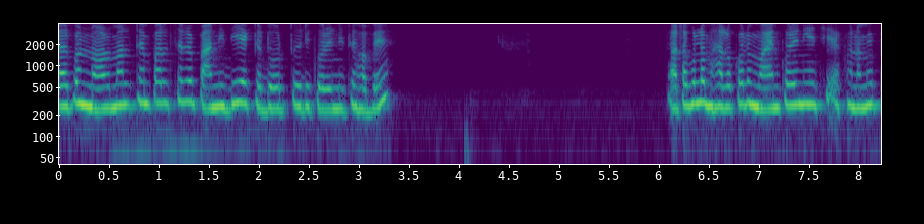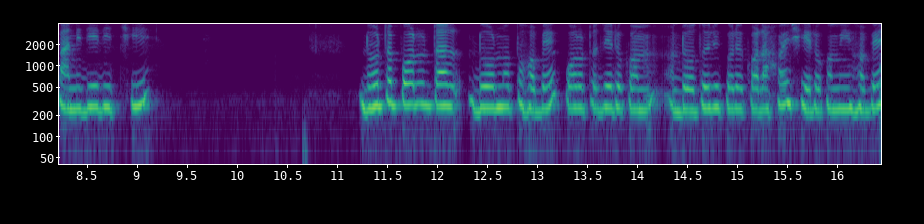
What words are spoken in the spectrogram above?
তারপর নর্মাল টেম্পারেচারে পানি দিয়ে একটা ডোর তৈরি করে নিতে হবে। আটাগুলো ভালো করে ময়ান করে নিয়েছি, এখন আমি পানি দিয়ে দিচ্ছি। ডোটা পরোটার ডোর মতো হবে, পরোটা যেরকম ডো তৈরি করে করা হয় সেরকমই হবে।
